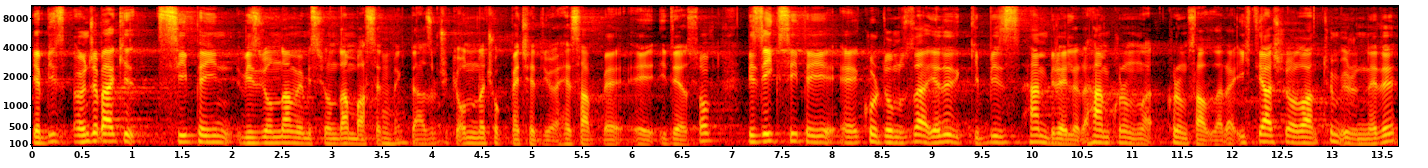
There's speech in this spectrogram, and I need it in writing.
Ya biz önce belki CPA'in vizyonundan ve misyonundan bahsetmek lazım. Çünkü onunla çok meç ediyor hesap ve e, Ideasoft. Biz ilk CPA'yı e, kurduğumuzda ya dedik ki biz hem bireylere hem kurumla, kurumsallara ihtiyaçları olan tüm ürünleri,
